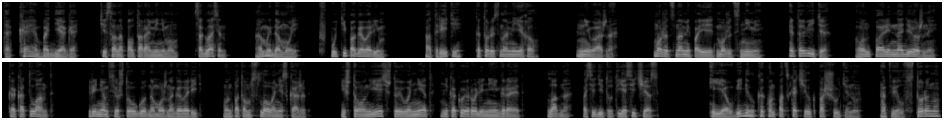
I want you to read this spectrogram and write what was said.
Такая бодяга. Часа на полтора минимум. Согласен? А мы домой. В пути поговорим. А третий, который с нами ехал? Неважно. Может, с нами поедет, может, с ними. Это Витя. Он парень надежный, как атлант. При нем все что угодно можно говорить. Он потом слова не скажет. И что он есть, что его нет, никакой роли не играет. Ладно, посиди тут, я сейчас. И я увидел, как он подскочил к Пашутину. Отвел в сторону,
